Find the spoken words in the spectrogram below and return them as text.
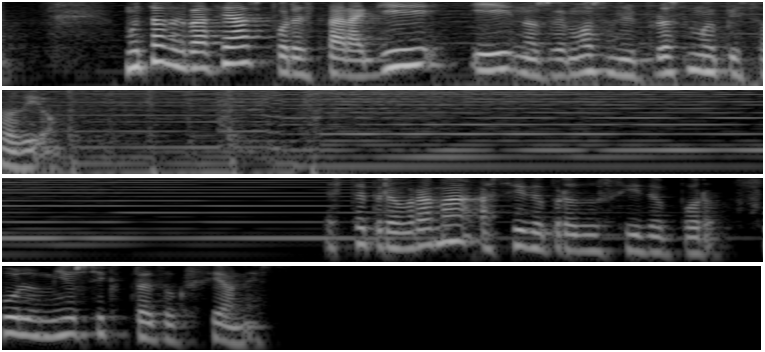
Muchas gracias por estar aquí y nos vemos en el próximo episodio. Este programa ha sido producido por Full Music Producciones.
